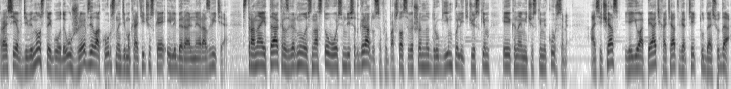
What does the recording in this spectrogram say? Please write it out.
Россия в 90-е годы уже взяла курс на демократическое и либеральное развитие. Страна и так развернулась на 180 градусов и пошла совершенно другим политическим и экономическими курсами. А сейчас ее опять хотят вертеть туда-сюда.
